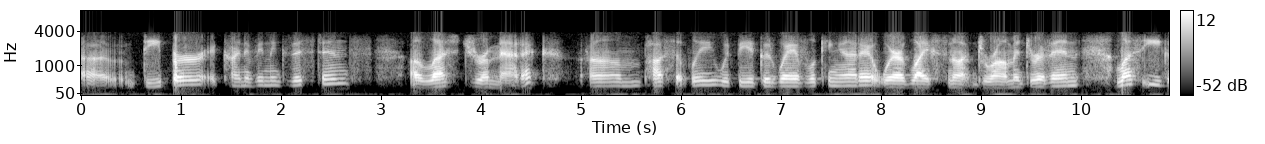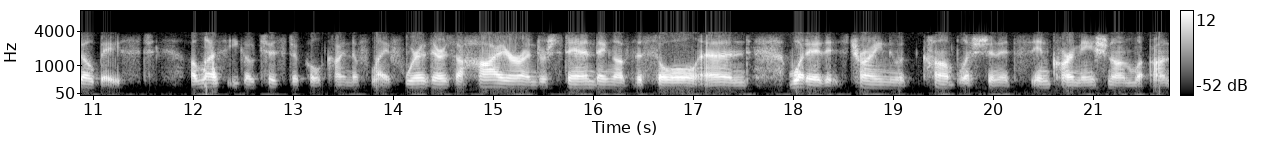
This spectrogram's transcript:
uh, deeper kind of in existence, a less dramatic, um, possibly would be a good way of looking at it, where life's not drama driven, less ego based a less egotistical kind of life where there's a higher understanding of the soul and what it is trying to accomplish in its incarnation on on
